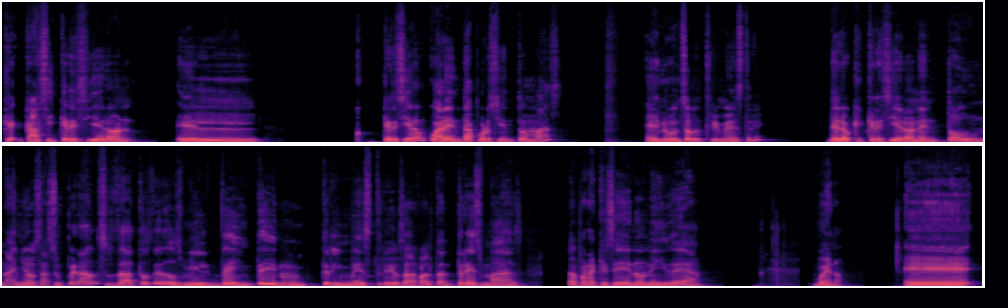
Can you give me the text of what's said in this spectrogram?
que casi crecieron el... Crecieron 40% más en un solo trimestre de lo que crecieron en todo un año. O sea, superaron sus datos de 2020 en un trimestre. O sea, faltan tres más. O sea, para que se den una idea. Bueno, eh,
